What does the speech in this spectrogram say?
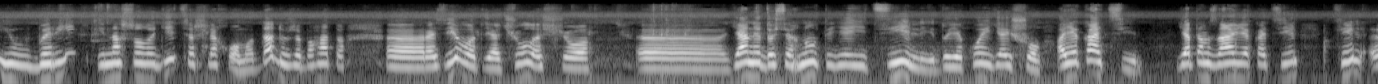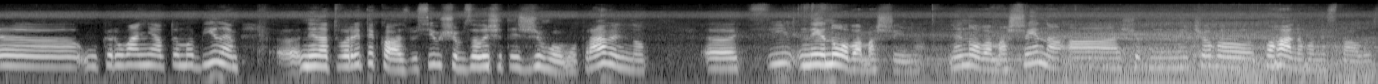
її вберіть і насолодіться шляхом. От, да, дуже багато е, разів от я чула, що я не досягнув тієї цілі, до якої я йшов. А яка ціль? Я там знаю, яка ціль. Ціль е, у керуванні автомобілем е, не натворити казусів, щоб залишитись живому, правильно? Е, ці не нова машина, не нова машина, а щоб нічого поганого не сталося.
